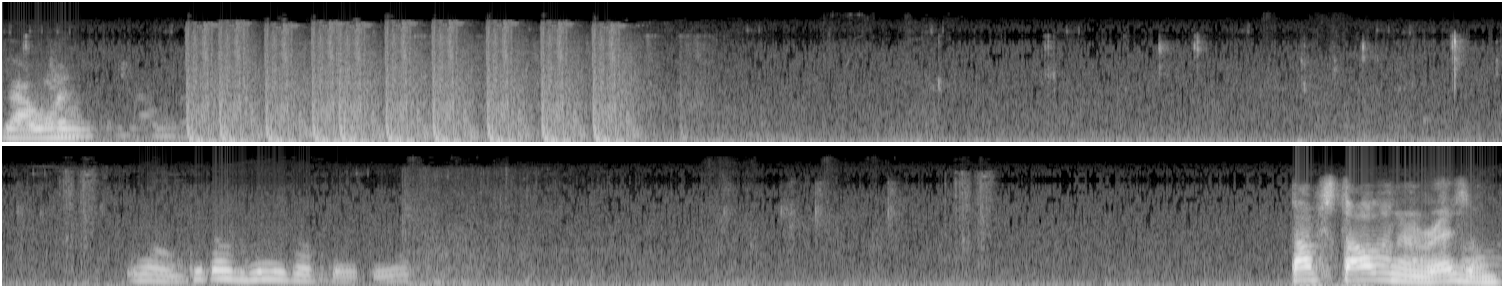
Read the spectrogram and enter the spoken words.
Got one? Yo, get those minis up there, dude. Stop stalling and res 'em.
